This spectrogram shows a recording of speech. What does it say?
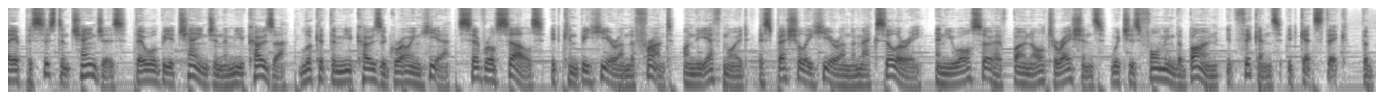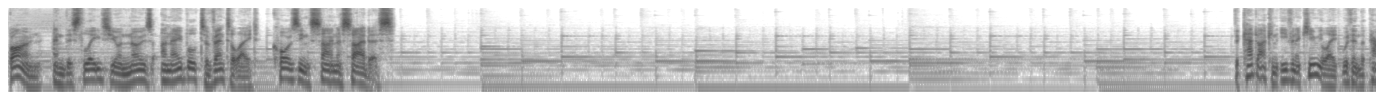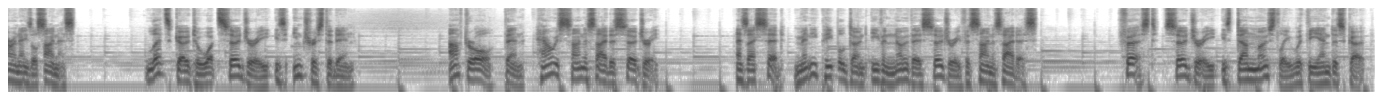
They are persistent changes, there will be a change in the mucosa, look at the mucosa growing here, several cells, it can be here on the front, on the ethmoid, especially here on the maxillary, and you also have bone alterations, which is forming the bone, it thickens, it gets thick, the bone, and this leaves your nose unable to ventilate, causing sinusitis. The cat eye can even accumulate within the paranasal sinus, Let's go to what surgery is interested in. After all, then, how is sinusitis surgery? As I said, many people don't even know there's surgery for sinusitis. First, surgery is done mostly with the endoscope.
